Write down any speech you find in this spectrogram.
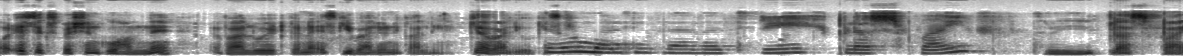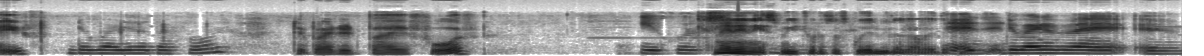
और इस एक्सप्रेशन को हमने एवेलुएट करना है इसकी वैल्यू निकालनी है। क्या वैल्यू होगी इसकी? Multiplied by 3 plus 5 three plus five divided by 4 divided by four equals नहीं नहीं नहीं इसमें ये छोटा सा स्क्वायर भी लगा हुआ है by um,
